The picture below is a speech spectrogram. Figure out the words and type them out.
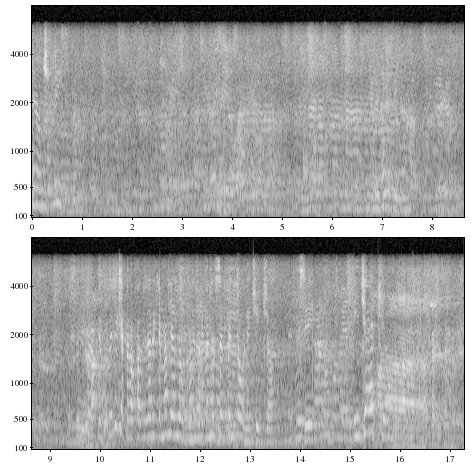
Era un ciclista. Vedi, però che, vedi che però fa, bisogna richiamarli all'ordine perché fanno il serpentone, Ciccio. Sì. In cerchio? Ah, accade sempre.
